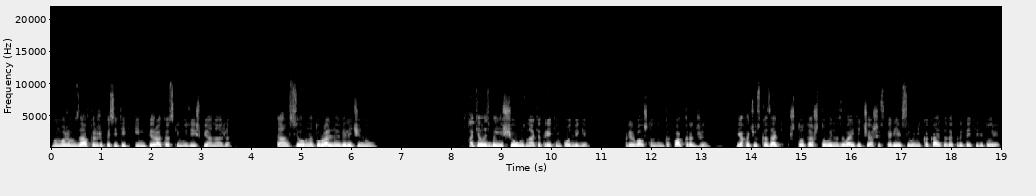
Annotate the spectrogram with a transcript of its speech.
Мы можем завтра же посетить Императорский музей шпионажа. Там все в натуральную величину. Хотелось бы еще узнать о третьем подвиге, прервал штандантерфактора Джим. Я хочу сказать, что-то, что вы называете чашей, скорее всего, не какая-то закрытая территория,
